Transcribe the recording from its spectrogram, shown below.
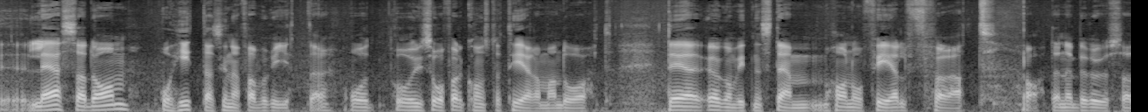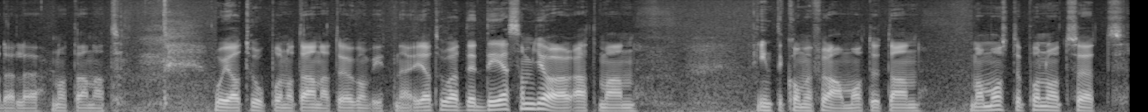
Eh, läsa dem och hitta sina favoriter. Och, och, i så fall konstaterar man då att det ögonvittnet stäm har nog fel för att ja, den är berusad eller något annat. Och jag tror på något annat ögonvittne. Jag tror att det är det som gör att man inte kommer framåt utan man måste på något sätt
